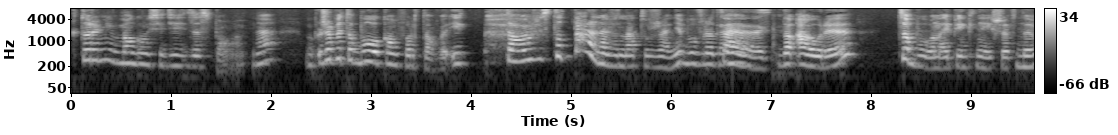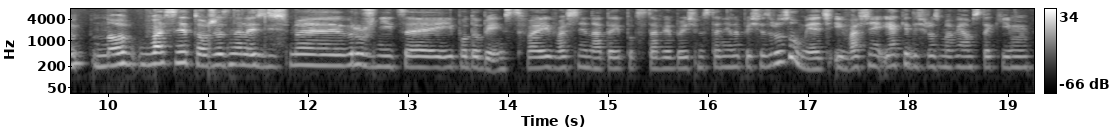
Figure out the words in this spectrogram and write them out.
którymi mogą się dzielić zespołem, nie? żeby to było komfortowe. I to już jest totalne wynaturzenie, bo wracając Tak. do aury, co było najpiękniejsze w tym? No właśnie to, że znaleźliśmy różnice i podobieństwa i właśnie na tej podstawie byliśmy w stanie lepiej się zrozumieć. I właśnie ja kiedyś rozmawiałam z takim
